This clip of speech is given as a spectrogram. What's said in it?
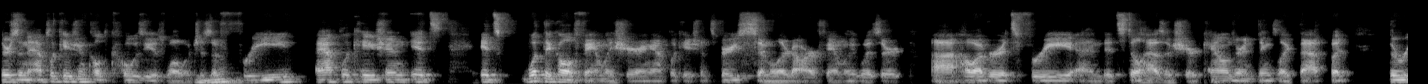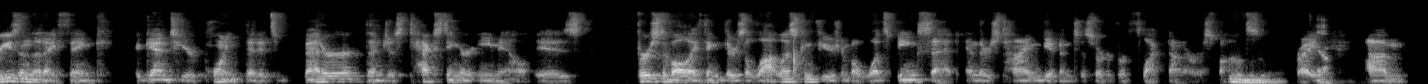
there's an application called Cozi as well which is a mm-hmm. free application. It's it's what they call a family sharing application. It's very similar to our family wizard. Uh, however it's free and it still has a shared calendar and things like that. But the reason that i think again to your point that it's better than just texting or email is First of all, I think there's a lot less confusion about what's being said, and there's time given to sort of reflect on a response, mm-hmm. right? Yeah. Um,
